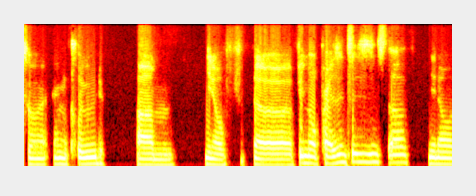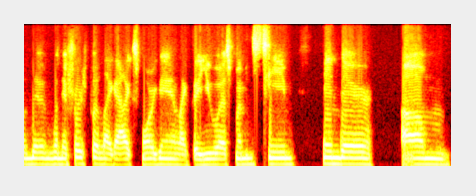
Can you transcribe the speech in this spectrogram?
to include, um, you know, uh, female presences and stuff. You know, when they first put like Alex Morgan, like the U.S. women's team in there, um,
